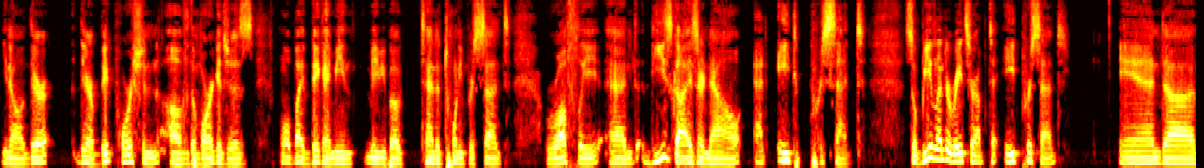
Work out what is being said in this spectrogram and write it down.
you know, they're they're a big portion of the mortgages. Well, by big I mean maybe about ten to twenty percent, roughly. And these guys are now at eight percent. So B lender rates are up to eight percent, and uh,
